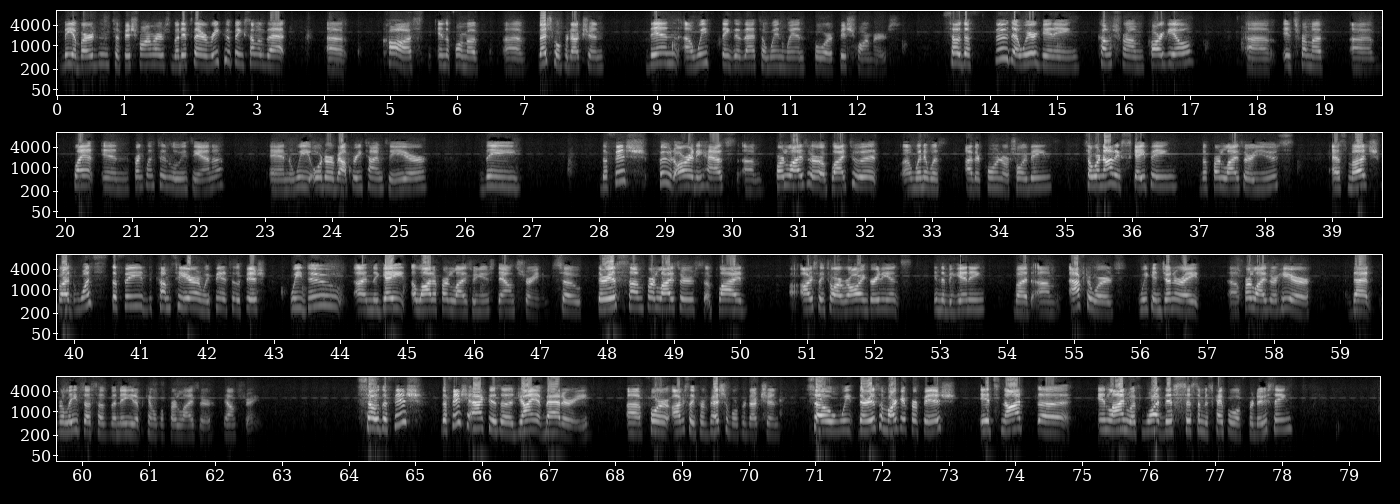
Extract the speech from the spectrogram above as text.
be a burden to fish farmers, but if they're recouping some of that uh, cost in the form of uh, vegetable production, then uh, we think that that's a win-win for fish farmers. So the food that we're getting comes from Cargill, uh, it's from a, a, plant in Franklinton, Louisiana, and we order about three times a year. The the fish food already has um, fertilizer applied to it uh, when it was either corn or soybeans, so we're not escaping the fertilizer use as much. But once the feed comes here and we feed it to the fish, we do uh, negate a lot of fertilizer use downstream. So there is some fertilizers applied, uh, obviously, to our raw ingredients in the beginning, but um, afterwards, we can generate uh, fertilizer here that relieves us of the need of chemical fertilizer downstream. So the fish, the fish act as a giant battery uh, for, obviously, for vegetable production. So we, there is a market for fish. It's not uh, in line with what this system is capable of producing.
